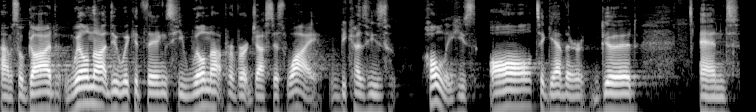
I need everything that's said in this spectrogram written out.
Um, so God will not do wicked things. He will not pervert justice. Why? Because He's holy. He's altogether good, and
